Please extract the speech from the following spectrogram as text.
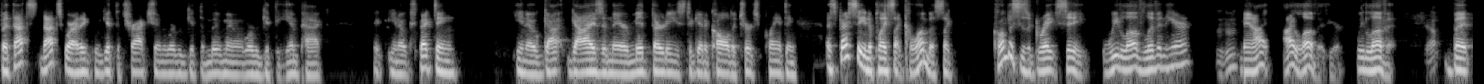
but that's that's where I think we get the traction, where we get the movement, where we get the impact. You know, expecting, you know, guys in their mid thirties to get a call to church planting, especially in a place like Columbus. Like Columbus is a great city. We love living here. Mm-hmm. Man, I I love it here. We love it. Yeah. But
